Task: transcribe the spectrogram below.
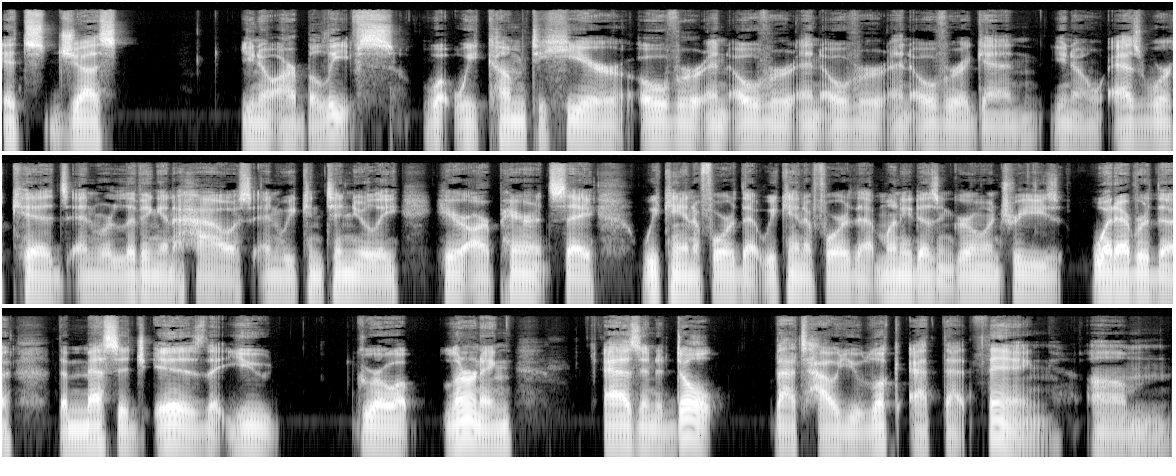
it's just you know our beliefs what we come to hear over and over and over and over again you know as we're kids and we're living in a house and we continually hear our parents say we can't afford that we can't afford that money doesn't grow on trees whatever the the message is that you grow up learning as an adult that's how you look at that thing. Um,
